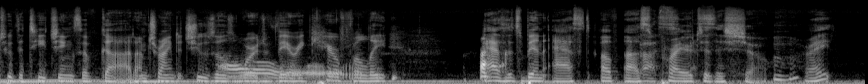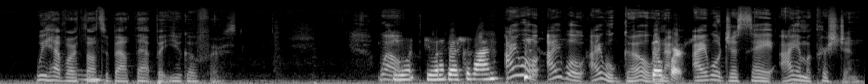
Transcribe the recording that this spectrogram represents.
to the teachings of God? I'm trying to choose those words very oh. carefully as it's been asked of us, Us, prior to this show, mm-hmm. right? We have our mm-hmm. thoughts about that, but you go first. do you Well, want, do you want to go, Siobhan? I will. I will. I will go. Go and I- first. I, will just say I am a Christian.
